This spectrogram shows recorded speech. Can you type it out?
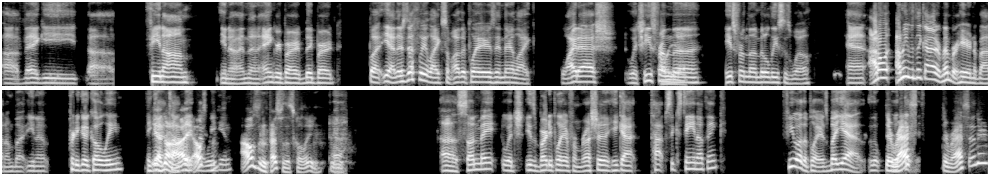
uh Veggey uh phenom you know and then angry bird big bird. But yeah there's definitely like some other players in there like white ash which he's from Oh, yeah. the he's from the middle east as well and I don't I don't even think I remember hearing about him, but you know, pretty good Kolin. He Yeah, got no, top I- I was- weekend. I was impressed with this Kolin. Yeah. Uh Sunmate, which is a birdie player from Russia, he got top 16, I think. A few other players, but yeah. The they- rest, the rest in there.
